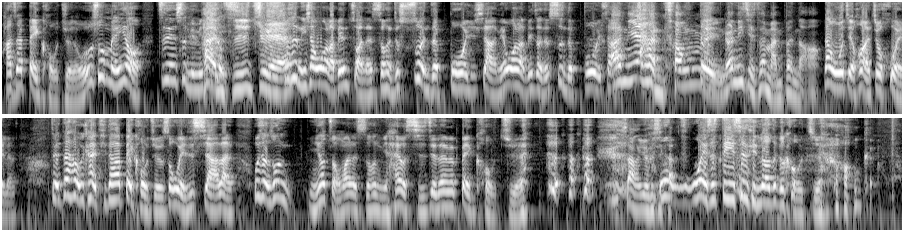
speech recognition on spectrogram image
她在背口诀的。我就说没有，这件事明明很是直觉，就是你想往哪边转的时候，你就顺着拨一下；你要往哪边转就顺着拨一下。啊，你也很聪明。对然后你姐真的蛮笨的啊。但我姐后来就会了，对。但她我一开始听到她背口诀的时候，我也是吓烂。我想说，你要转弯的时候，你还有时间在那边背口诀。上右下我我也是第一次听到这个口诀。好可怕。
